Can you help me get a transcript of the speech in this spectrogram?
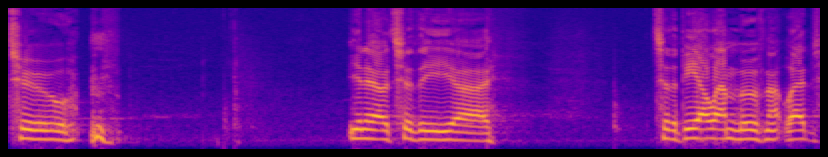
to, you know, to the, uh, to the BLM movement led,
